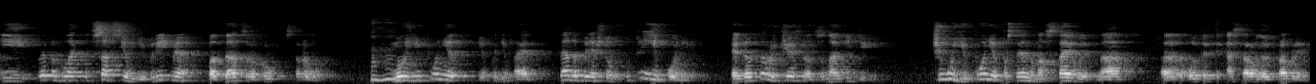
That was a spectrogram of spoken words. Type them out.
И в этом плане совсем не время бодаться вокруг островов. Угу. Но Япония это не понимает. Надо понять, что внутри Японии это тоже часть национальной идеи. Почему Япония постоянно настаивает на э, вот этой островной проблеме?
